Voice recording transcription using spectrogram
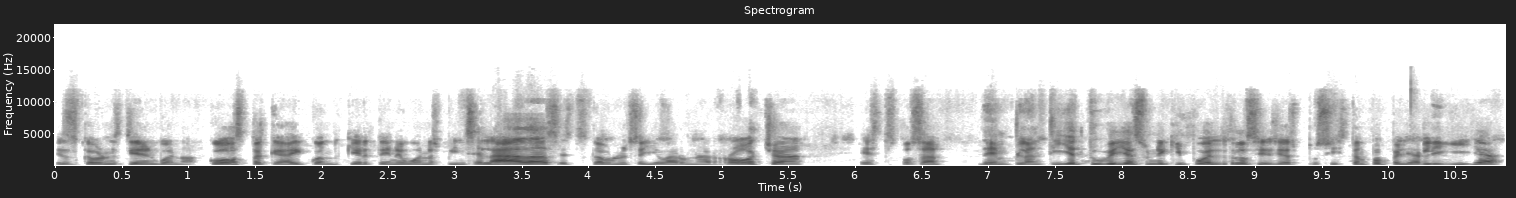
esos cabrones tienen, bueno, a Costa, que ahí cuando quiere tiene buenas pinceladas, estos cabrones se llevaron a Rocha, estos, o sea, en plantilla tú veías un equipo de otros y decías, pues sí están para pelear liguilla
